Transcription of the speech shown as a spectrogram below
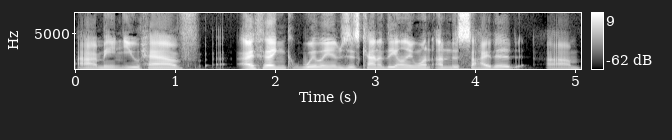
I mean, you have. I think Williams is kind of the only one undecided. Um,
